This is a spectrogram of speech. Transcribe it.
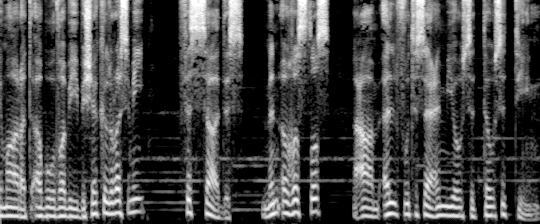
إمارة أبو ظبي بشكل رسمي في السادس من أغسطس عام 1966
